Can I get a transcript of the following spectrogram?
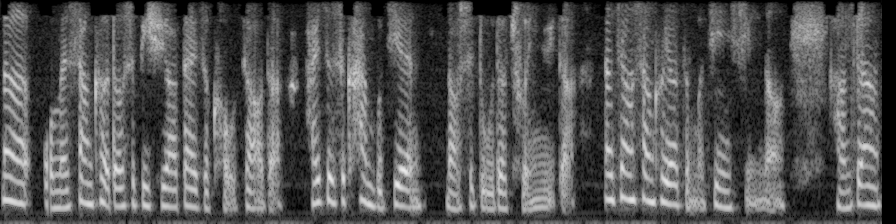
那我们上课都是必须要戴着口罩的，孩子是看不见老师读的唇语的。那这样上课要怎么进行呢？好，这样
